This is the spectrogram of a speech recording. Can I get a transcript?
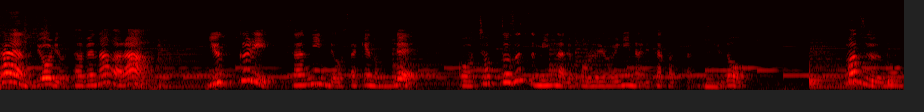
さやの料理を食べながらゆっくり3人でお酒飲んでこうちょっとずつみんなでほろ酔いになりたかったんですけど、まずも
